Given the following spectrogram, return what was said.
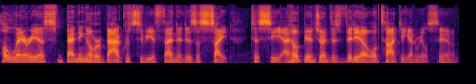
hilarious bending over backwards to be offended is a sight to see. I hope you enjoyed this video. We'll talk to you again real soon.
